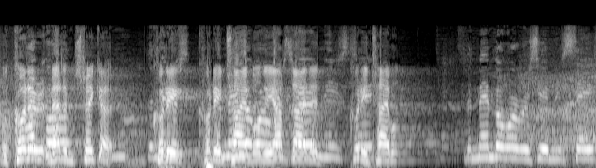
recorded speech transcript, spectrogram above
Well, could he, Madam Speaker, could he could he table the member will resume updated? Could he table? The member will resume his seat.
